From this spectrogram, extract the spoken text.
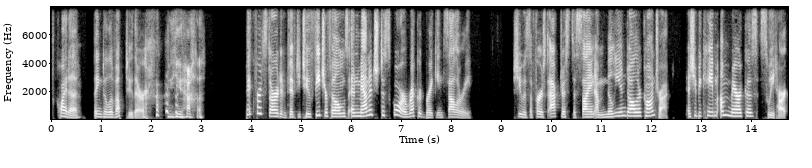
It's quite a thing to live up to there. yeah. Pickford starred in 52 feature films and managed to score a record breaking salary. She was the first actress to sign a million dollar contract, and she became America's sweetheart.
